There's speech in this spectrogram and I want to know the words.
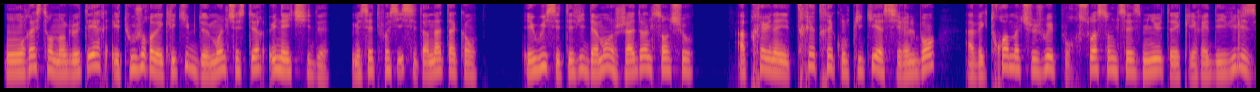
On reste en Angleterre et toujours avec l'équipe de Manchester United, mais cette fois-ci c'est un attaquant. Et oui, c'est évidemment Jadon Sancho. Après une année très très compliquée à cirer le banc, avec 3 matchs joués pour 76 minutes avec les Red Devils,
